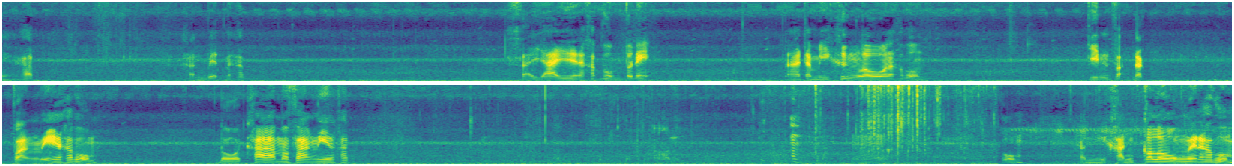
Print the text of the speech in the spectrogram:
นี่ครับ ขันเบ็ดนะครับ สายใหญ่เลยนะครับผมตัวนี้น่าจะมีครึ่งโลนะครับผม กินฝั่งจากฝั่งนี้นะครับผม โดดข้ามมาฝั่งนี้นะครับผมขันนี้ขันกระโลงเลยนะครับผม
